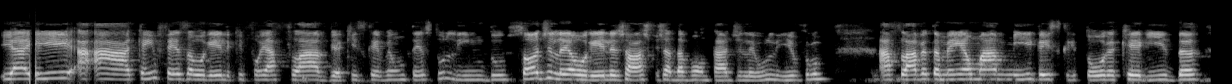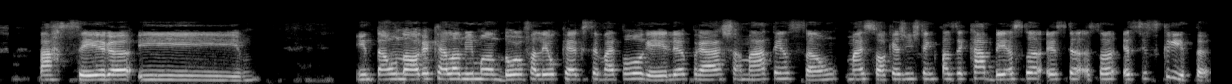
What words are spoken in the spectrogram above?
e aí, a, a, quem fez a orelha, que foi a Flávia, que escreveu um texto lindo. Só de ler a orelha, já acho que já dá vontade de ler o livro. A Flávia também é uma amiga, escritora querida, parceira. E então, na hora que ela me mandou, eu falei: eu quero que você vá para a orelha para chamar a atenção, mas só que a gente tem que fazer cabeça essa, essa, essa escrita.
